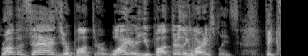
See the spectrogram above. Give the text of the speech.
Rava says you're Potter. Why are you Potter? The Gemara explains. If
